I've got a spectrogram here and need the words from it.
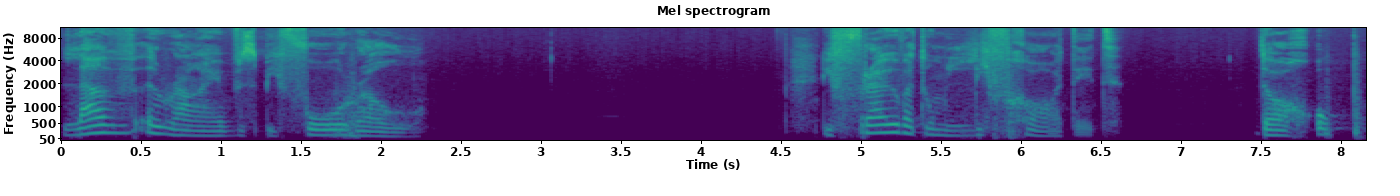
Love arrives before roll. Die vrou wat hom liefgehad het, daag op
